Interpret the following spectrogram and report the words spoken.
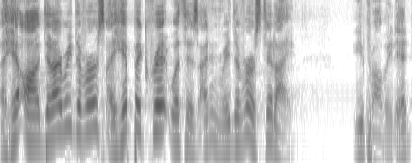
a, uh, did I read the verse? A hypocrite with his, I didn't read the verse, did I? You probably did.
